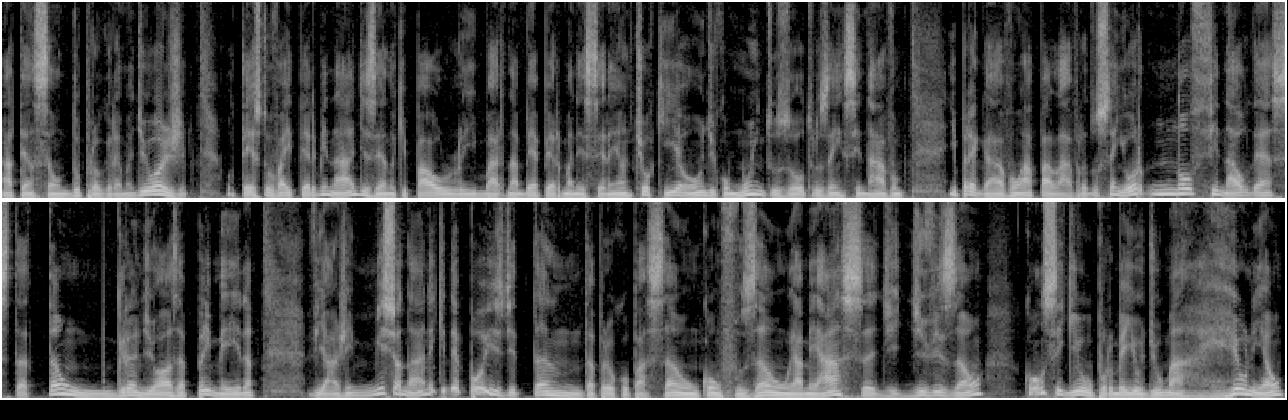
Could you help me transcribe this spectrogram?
atenção do programa de hoje, o texto vai terminar dizendo que Paulo e Barnabé permaneceram em Antioquia, onde com muitos outros ensinavam e pregavam a palavra do Senhor no final desta tão grandiosa primeira viagem missionária que depois de tanta preocupação, confusão e ameaça de divisão, conseguiu por meio de uma reunião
